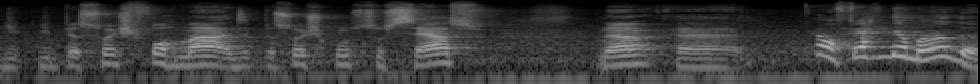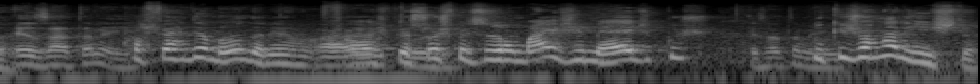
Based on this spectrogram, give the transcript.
de, de pessoas formadas e pessoas com sucesso, né? É, É oferta e demanda. exatamente. Oferta e demanda, né? Falou As pessoas tudo. precisam mais de médicos Exatamente. do que jornalista.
